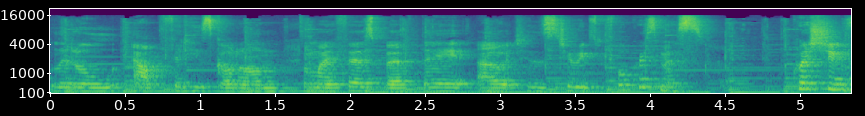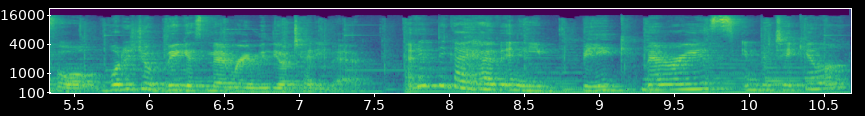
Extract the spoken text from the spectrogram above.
little outfit he's got on for my first birthday, uh, which is two weeks before Christmas. Question four, what is your biggest memory with your teddy bear? I don't think I have any big memories in particular.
